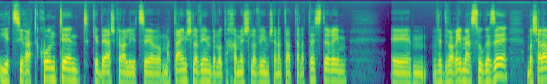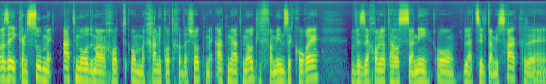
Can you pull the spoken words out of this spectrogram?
יצירת קונטנט כדי אשכרה לייצר 200 שלבים ולא את החמש שלבים שנתת לטסטרים ודברים מהסוג הזה בשלב הזה ייכנסו מעט מאוד מערכות או מכניקות חדשות מעט מעט מאוד לפעמים זה קורה וזה יכול להיות הרסני או להציל את המשחק זה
